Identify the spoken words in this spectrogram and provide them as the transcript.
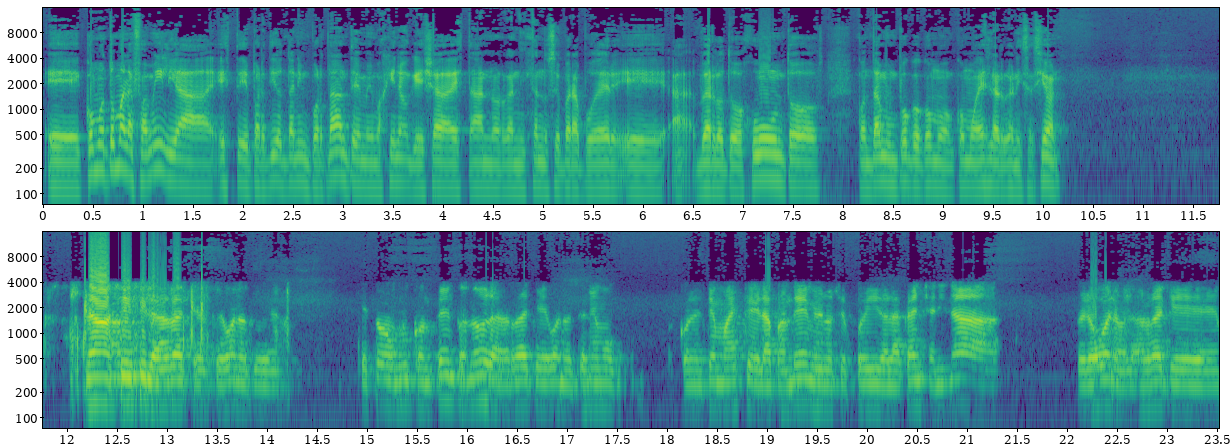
Eh, ¿Cómo toma la familia este partido tan importante? Me imagino que ya están organizándose para poder eh, verlo todos juntos. Contame un poco cómo, cómo es la organización. No, sí, sí, la verdad que, bueno, que, que todos muy contentos, ¿no? La verdad que, bueno, tenemos con el tema este de la pandemia, no se puede ir a la cancha ni nada, pero bueno, la verdad que,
